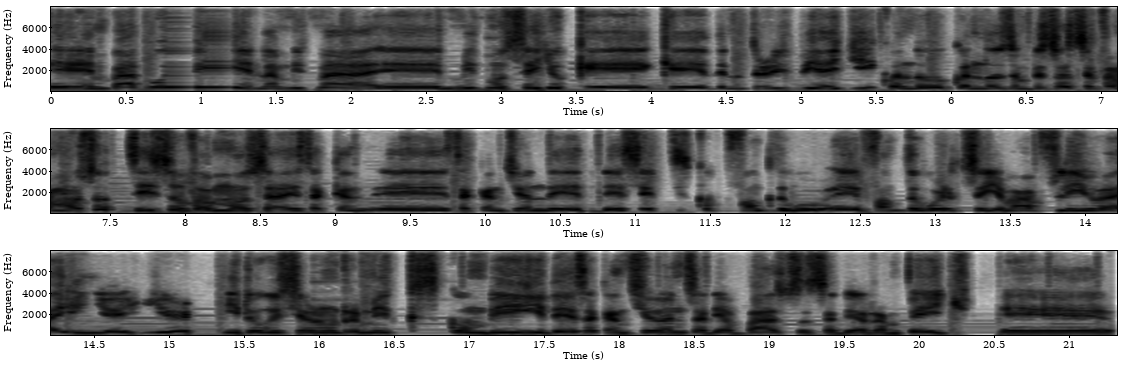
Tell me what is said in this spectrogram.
en Bad Boy, en la misma, el mismo sello que, que de Notorious B.I.G. cuando, cuando se empezó a hacer famoso, se hizo famosa esa, eh, esa canción de, de, ese disco Funk the, eh, Funk the World, se llamaba Flavor in Your Ear, y luego hicieron un remix con Biggie de esa canción, salía Basta, salía Rampage, eh,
